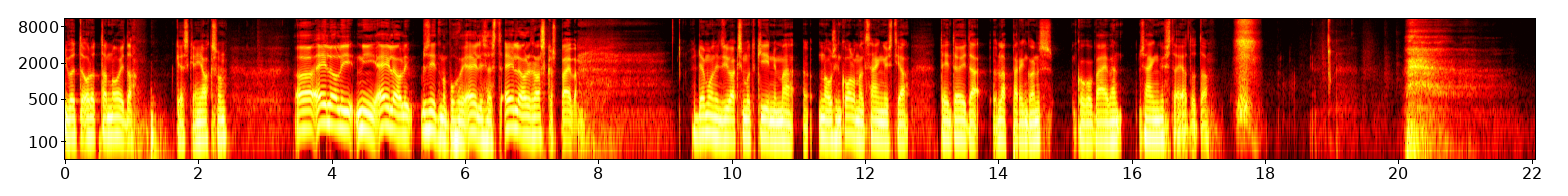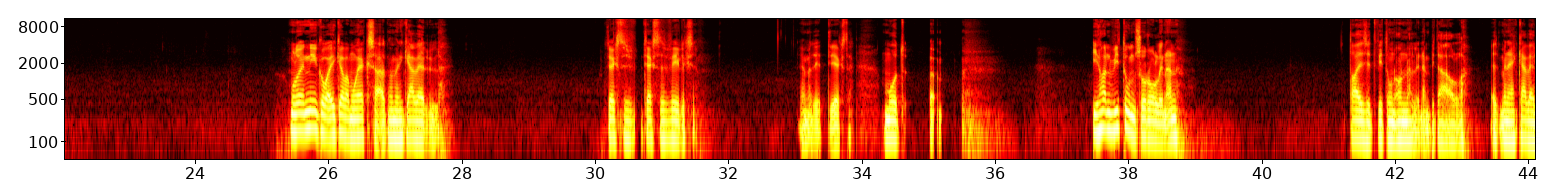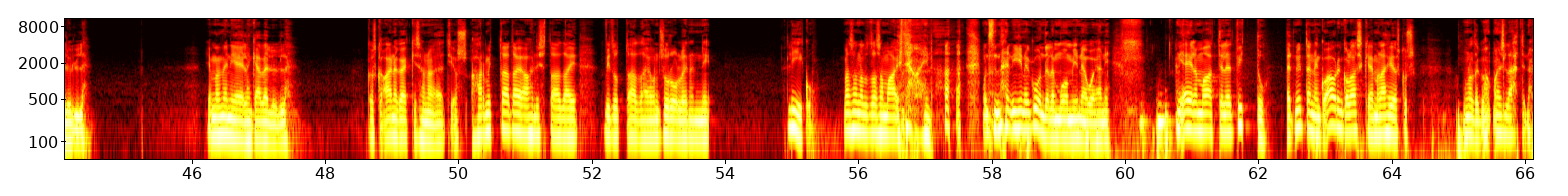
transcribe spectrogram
niin voitte odottaa noita kesken jakson. Öö, eilen oli, niin, eilen oli, siitä mä puhuin eilisestä. Eilen oli raskas päivä. Demonit juoksi mut kiinni, mä nousin kolmelta sängystä ja tein töitä läppärin kanssa koko päivän sängystä ja tota, Mulla oli niin kova ikävä mun eksää, että mä menin kävelylle. Tiedätkö, tiedätkö se fiiliksi? En mä tiedä, tiedätkö? Mut äh, ihan vitun surullinen tai sit vitun onnellinen pitää olla, että menee kävelylle. Ja mä menin eilen kävelylle, koska aina kaikki sanoo, että jos harmittaa tai ahdistaa tai vituttaa tai on surullinen, niin liiku. Mä sanon tota samaa itse aina, mutta mä en ikinä kuuntele mua mineuvoja, niin, niin eilen mä ajattelin, että vittu, että nyt ennen kuin aurinko laskee, mä lähdin joskus, moneltakohan mä olisin lähtenyt.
